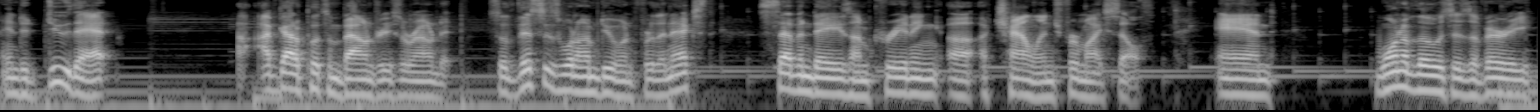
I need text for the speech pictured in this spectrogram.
And to do that, I've got to put some boundaries around it. So this is what I'm doing for the next seven days. I'm creating a, a challenge for myself, and one of those is a very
